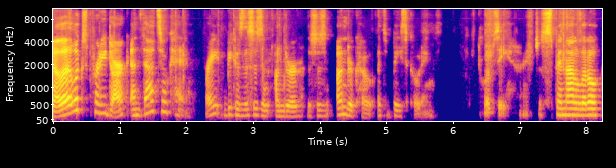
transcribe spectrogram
Now that looks pretty dark and that's okay right? Because this is an under, this is an undercoat. It's base coating. Whoopsie. Just spin that a little.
